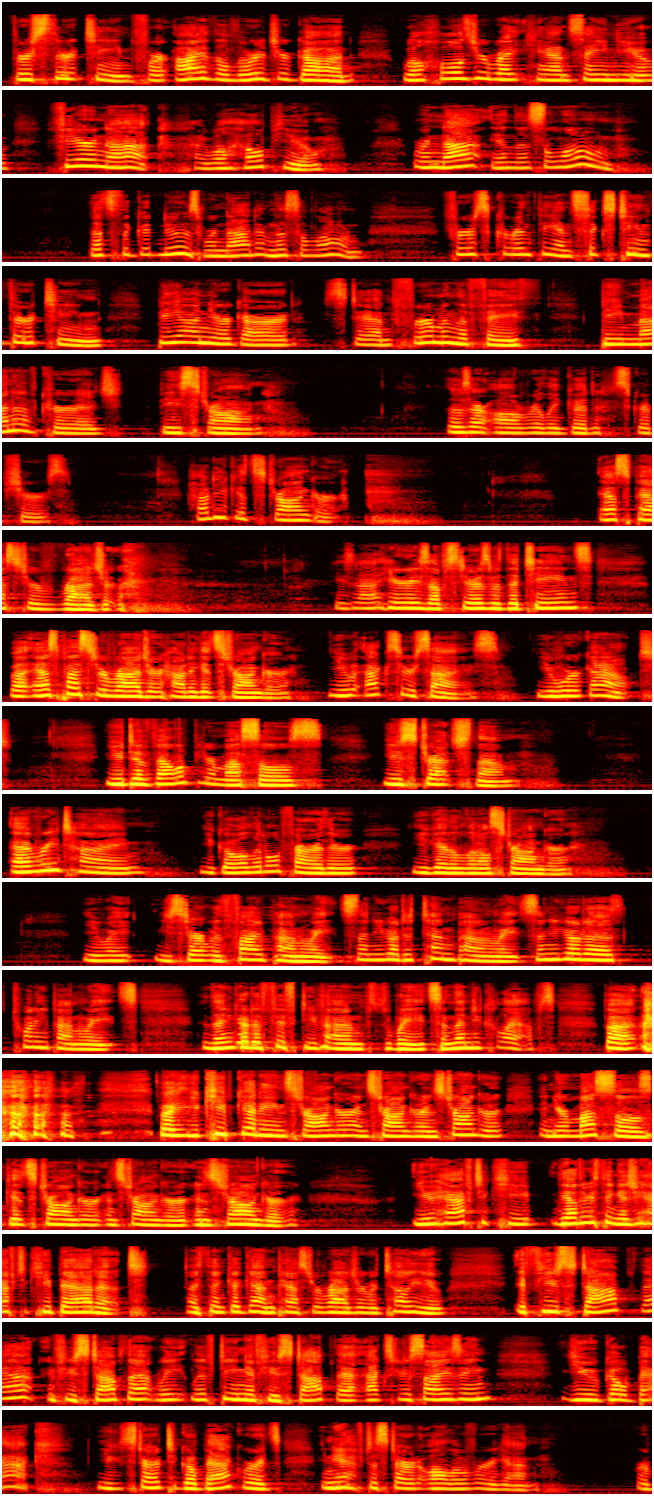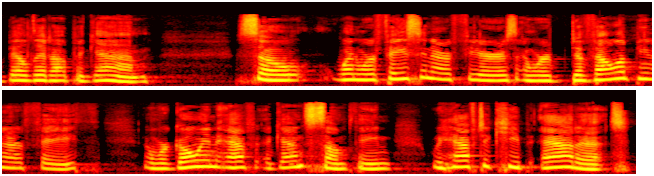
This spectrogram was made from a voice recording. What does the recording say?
Verse 13 For I, the Lord your God, will hold your right hand, saying to you, Fear not, I will help you. We're not in this alone. That's the good news. We're not in this alone. 1 Corinthians 16 13 Be on your guard, stand firm in the faith, be men of courage, be strong. Those are all really good scriptures. How do you get stronger? Ask Pastor Roger. He's not here, he's upstairs with the teens. But ask Pastor Roger how to get stronger. You exercise, you work out, you develop your muscles, you stretch them. Every time you go a little farther, you get a little stronger. You, wait, you start with five pound weights, then you go to 10 pound weights, then you go to 20 pound weights, and then you go to 50 pound weights, and then you collapse. But, but you keep getting stronger and stronger and stronger, and your muscles get stronger and stronger and stronger. You have to keep, the other thing is you have to keep at it. I think, again, Pastor Roger would tell you if you stop that, if you stop that weightlifting, if you stop that exercising, you go back you start to go backwards and you have to start all over again or build it up again. So when we're facing our fears and we're developing our faith and we're going against something, we have to keep at it.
